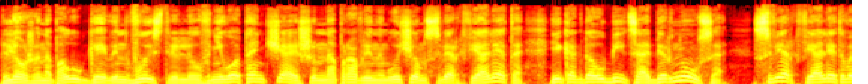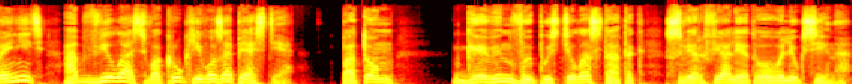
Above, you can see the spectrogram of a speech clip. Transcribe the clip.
Лежа на полу, Гевин выстрелил в него тончайшим направленным лучом сверхфиолета, и когда убийца обернулся, сверхфиолетовая нить обвелась вокруг его запястья. Потом Гевин выпустил остаток сверхфиолетового люксина.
